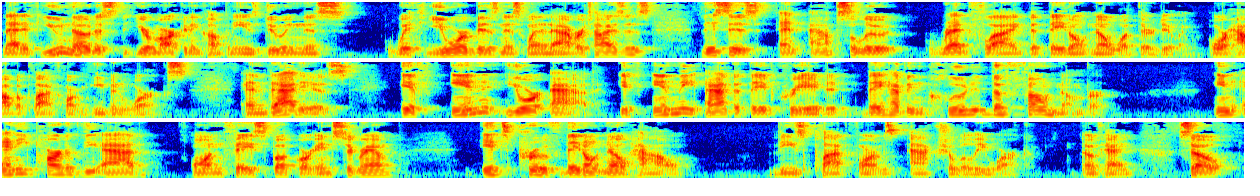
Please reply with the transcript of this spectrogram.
that if you notice that your marketing company is doing this with your business when it advertises, this is an absolute red flag that they don't know what they're doing or how the platform even works. And that is if in your ad, if in the ad that they've created, they have included the phone number in any part of the ad on Facebook or Instagram, it's proof they don't know how these platforms actually work. Okay. So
